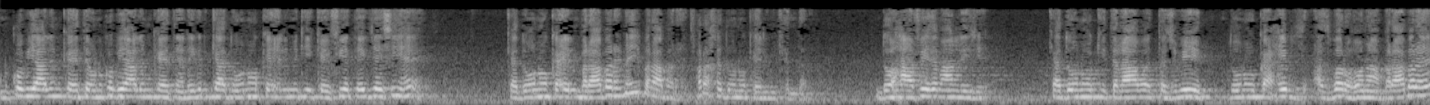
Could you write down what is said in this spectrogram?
ان کو بھی عالم کہتے ہیں، ان کو بھی عالم کہتے ہیں، لیکن کیا دونوں کے علم کی کیفیت ایک جیسی ہے؟ کیا دونوں کا علم برابر ہے؟ نہیں برابر ہے، فرق ہے دونوں کے علم کے اندر۔ دو حافظ مان لیجیے، کیا دونوں کی تلاوت، تجوید، دونوں کا حفظ ازبر ہونا برابر ہے؟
